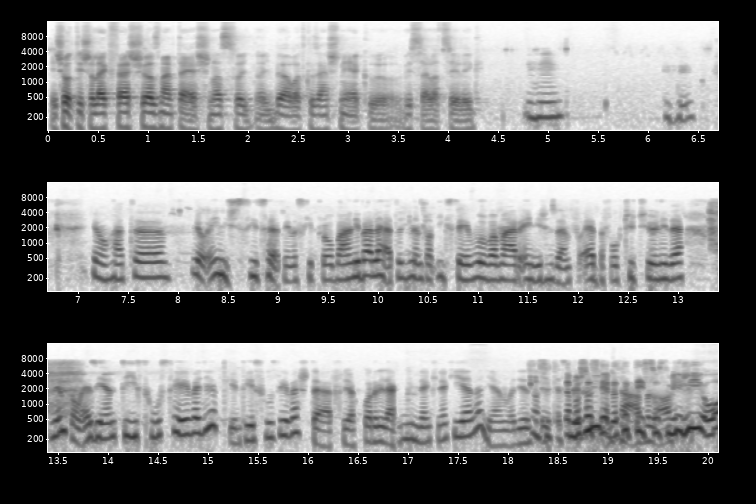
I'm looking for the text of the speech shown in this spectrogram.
és ott is a legfelső az már teljesen az, hogy, hogy beavatkozás nélkül viszel a célig. Uh-huh. Uh-huh. Jó, hát jó, én is így szeretném ezt kipróbálni, bár lehet, hogy nem tudom, x év múlva már én is ezen, ebbe fog csücsülni, de nem tudom, ez ilyen 10-20 év egyébként, 10-20 éves terv, hogy akkor mindenkinek ilyen legyen? Vagy ez, azt ez, ez most azt kérdezed, 10-20 millió?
